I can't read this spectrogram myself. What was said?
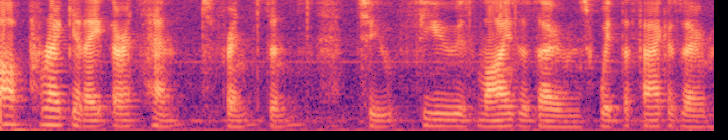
upregulate their attempt, for instance, to fuse lysosomes with the phagosome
